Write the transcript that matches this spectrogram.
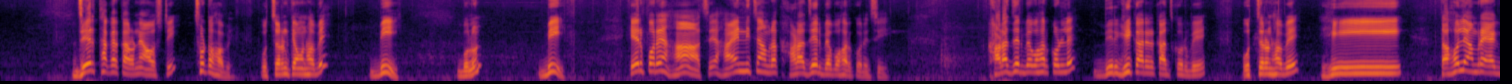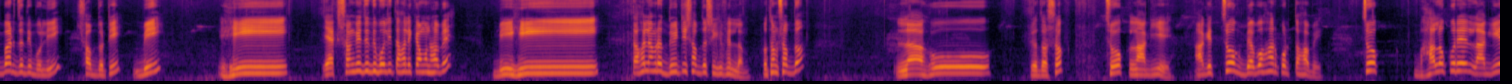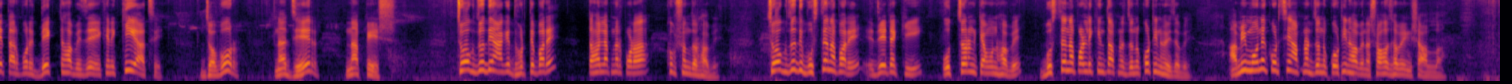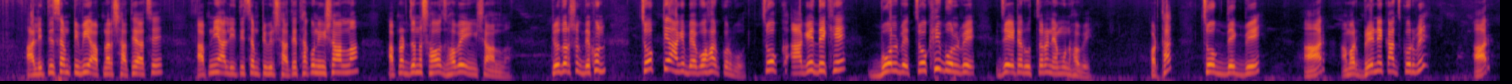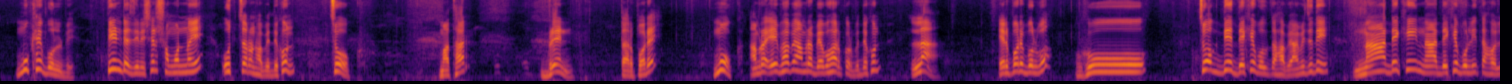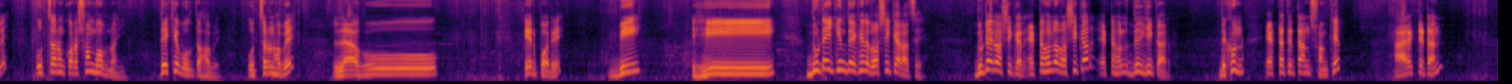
জের থাকার কারণে আওয়াজটি ছোট হবে। উচ্চারণ কেমন হবে? বি। বলুন, বি। এরপরে হাঁ আছে, হায়ের নিচে আমরা খাড়াজের ব্যবহার করেছি। খাড়াজের ব্যবহার করলে দীর্ঘিকারের কাজ করবে। উচ্চারণ হবে হি। তাহলে আমরা একবার যদি বলি শব্দটি বি, হি। একসঙ্গে যদি বলি তাহলে কেমন হবে? বিহি তাহলে আমরা দুইটি শব্দ শিখে ফেললাম। প্রথম শব্দ, লাহু। প্রিয় দর্শক, চোখ লাগিয়ে, আগে চোখ ব্যবহার করতে হবে। চোখ ভালো করে লাগিয়ে তারপরে দেখতে হবে যে এখানে কি আছে। জবর না জের না পেশ। চোখ যদি আগে ধরতে পারে, তাহলে আপনার পড়া খুব সুন্দর হবে। চোখ যদি বুঝতে না পারে যে এটা কি, উচ্চারণ কেমন হবে, বুঝতে না পারলে কিন্তু আপনার জন্য কঠিন হয়ে যাবে। আমি মনে করছি আপনার জন্য কঠিন হবে না, সহজ হবে ইনশাআল্লাহ। আল ইতিসাম টিভি আপনার সাথে আছে। আপনি আল ইতিসাম টিভির সাথে থাকুন ইনশাআল্লাহ। আপনার জন্য সহজ হবে ইনশাআল্লাহ। প্রিয় দর্শক, দেখুন, চোখকে আগে ব্যবহার করব। চোখ আগে দেখে বলবে, চোখই বলবে যে এটার উচ্চারণ এমন হবে। অর্থাৎ চোখ দেখবে আর আমার ব্রেনে কাজ করবে আর মুখে বলবে। তিনটে জিনিসের সমন্বয়ে উচ্চারণ হবে। দেখুন, চোখ, মাথার ব্রেন তারপরে মুখ। আমরা এইভাবে আমরা ব্যবহার করব। দেখুন, লা, এরপরে বলব হু। চোখ দিয়ে দেখে বলতে হবে। আমি যদি না দেখি, না দেখে বলি, তাহলে উচ্চারণ করা সম্ভব নয়। দেখে বলতে হবে। উচ্চারণ হবে লাহু। এরপরে বি, হি। দুটাই কিন্তু এখানে রসিকার আছে। দুটাই রসিকার। একটা হলো রসিকার, একটা হলো দীর্ঘিকার। দেখুন, একটাতে টান সংক্ষেপ আর একটা টান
